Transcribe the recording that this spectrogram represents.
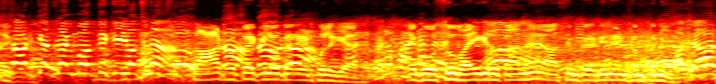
साठ के अदरक मोदी की योजना। साठ रुपए किलो का रेट खुल गया। है ये गोसू भाई की दुकान है आसिम ट्रेडिंग एंड कंपनी पचास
